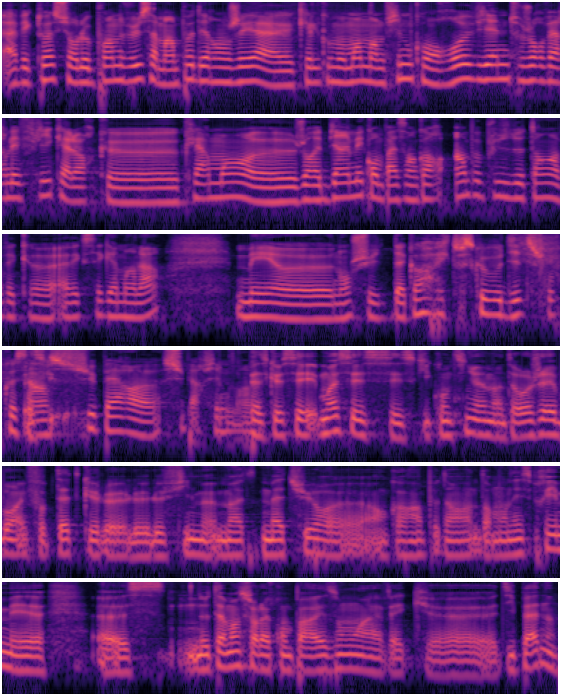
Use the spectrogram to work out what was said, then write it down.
avec toi sur le point de vue. Ça m'a un peu dérangé à quelques moments dans le film qu'on revienne toujours vers les flics, alors que clairement, euh, j'aurais bien aimé qu'on passe encore un peu plus de temps avec euh, avec ces gamins-là. Mais non, je suis d'accord avec tout ce que vous dites. Je trouve que c'est un super super film. Parce que c'est moi, c'est ce qui continue à m'interroger. Bon, il faut peut-être que le, le, film mature encore un peu dans, dans mon esprit, mais notamment sur la comparaison avec Dipan,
